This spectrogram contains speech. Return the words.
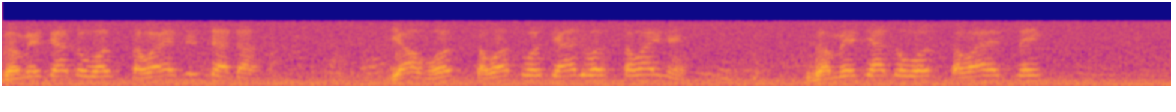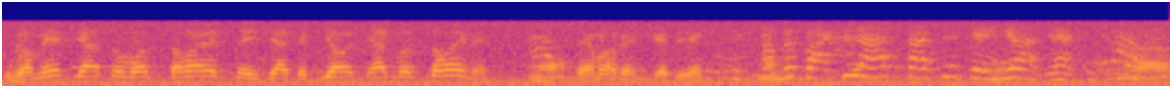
ગમે ત્યાં તો વસ થવાય ને દાદા. જ્યાં વસ થવાતું ત્યાં જ વસ થવાય ને. ગમે ત્યાં તો વસ થવાય જ નહીં. ગમે ત્યાં તો વસ થવાય જ નહીં. જ્યાં જગ્યા હોય ત્યાં જ વસ થવાય ને. એમાં બેન કે છે. છે. હા.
